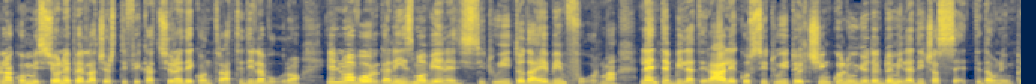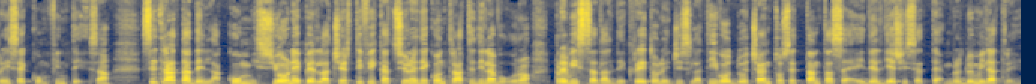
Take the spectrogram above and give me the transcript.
una commissione per la certificazione dei contratti di lavoro. Il nuovo organismo viene istituito da Ebinforma, l'ente bilaterale costituito il 5 luglio del 2017 da un'impresa e Confintesa. Si tratta della Commissione per la certificazione dei contratti di lavoro prevista dal decreto legislativo 276 del 10 settembre 2003.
